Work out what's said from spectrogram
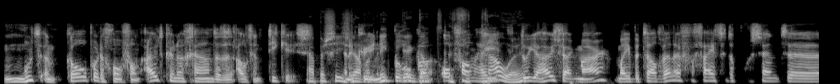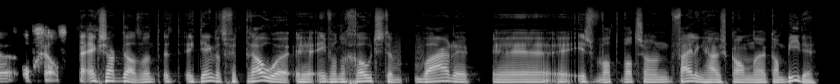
moet een koper er gewoon van uit kunnen gaan dat het authentiek is. Ja, precies. En dan Ja, kun je niet beroepen op van, hey, doe je huiswerk maar. Maar je betaalt wel even 25% eh opgeld. Ja, exact dat. Want het, ik denk dat vertrouwen eh, een van de grootste waarden eh, is wat, wat zo'n veilinghuis kan, kan bieden.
